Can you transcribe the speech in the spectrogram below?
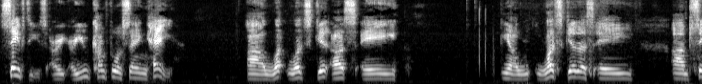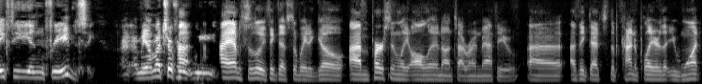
safeties, are are you comfortable with saying, hey, uh, let, let's get us a, you know, let's get us a um, safety in free agency. I, I, mean, I'm not sure if we, we, I absolutely think that's the way to go. I'm personally all in on Tyrann Mathieu. Uh, I think that's the kind of player that you want.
